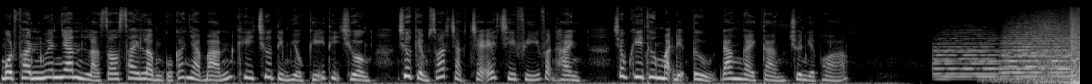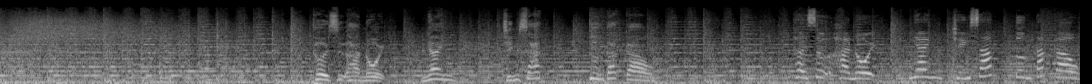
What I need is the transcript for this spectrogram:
một phần nguyên nhân là do sai lầm của các nhà bán khi chưa tìm hiểu kỹ thị trường, chưa kiểm soát chặt chẽ chi phí vận hành, trong khi thương mại điện tử đang ngày càng chuyên nghiệp hóa. Thời sự Hà Nội, nhanh, chính xác, tương tác cao. Thời sự Hà Nội, nhanh, chính xác, tương tác cao.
